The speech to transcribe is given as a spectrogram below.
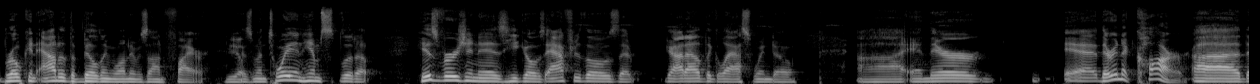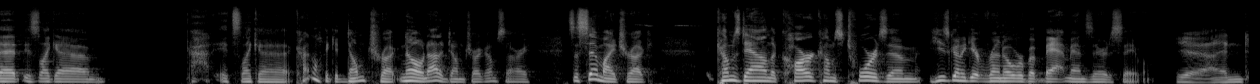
broken out of the building when it was on fire. Yep. Because Montoya and him split up. His version is he goes after those that got out of the glass window, uh, and they're uh, they're in a car uh, that is like a God, it's like a kind of like a dump truck. No, not a dump truck. I'm sorry, it's a semi truck. Comes down, the car comes towards him. He's going to get run over, but Batman's there to save him. Yeah, and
